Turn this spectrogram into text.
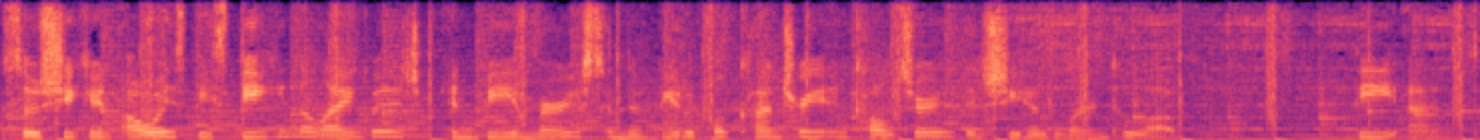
so she can always be speaking the language and be immersed in the beautiful country and culture that she has learned to love. The end.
